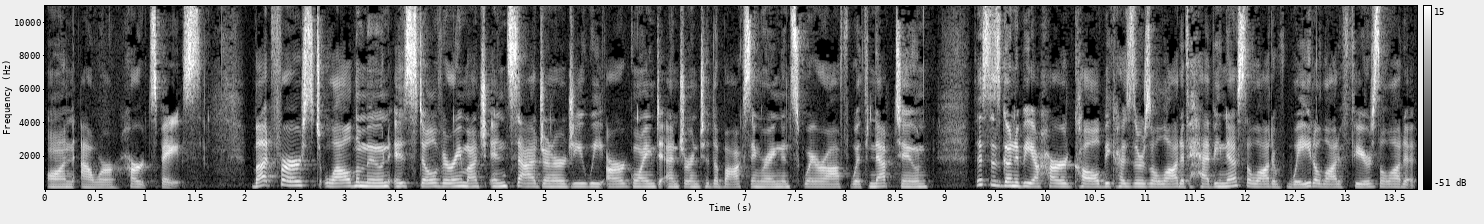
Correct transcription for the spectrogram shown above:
on our heart space. But first, while the moon is still very much in Sag energy, we are going to enter into the boxing ring and square off with Neptune. This is going to be a hard call because there's a lot of heaviness, a lot of weight, a lot of fears, a lot of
